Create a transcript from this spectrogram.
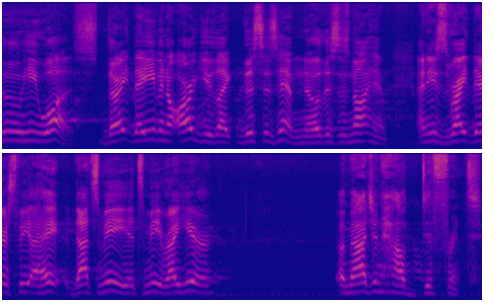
who he was. They, they even argued, like, this is him. No, this is not him. And he's right there speaking, hey, that's me. It's me right here. Imagine how different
